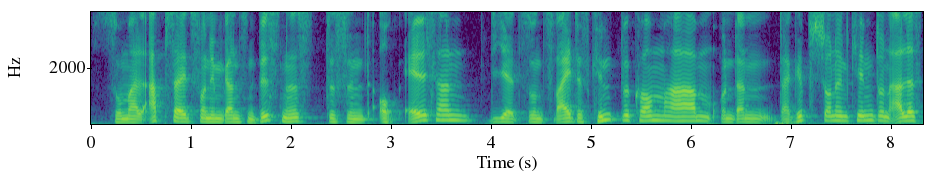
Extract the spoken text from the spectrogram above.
so mal abseits von dem ganzen Business, das sind auch Eltern, die jetzt so ein zweites Kind bekommen haben und dann, da gibt's schon ein Kind und alles.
